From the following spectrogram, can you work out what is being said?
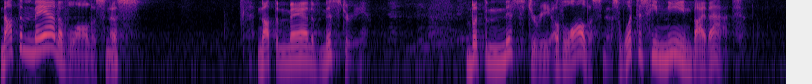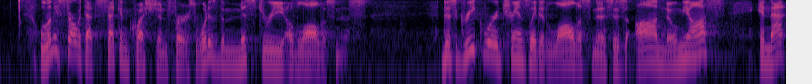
Not the man of lawlessness, not the man of mystery, but the mystery of lawlessness. What does he mean by that? Well, let me start with that second question first. What is the mystery of lawlessness? This Greek word translated lawlessness is anomios, and that,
